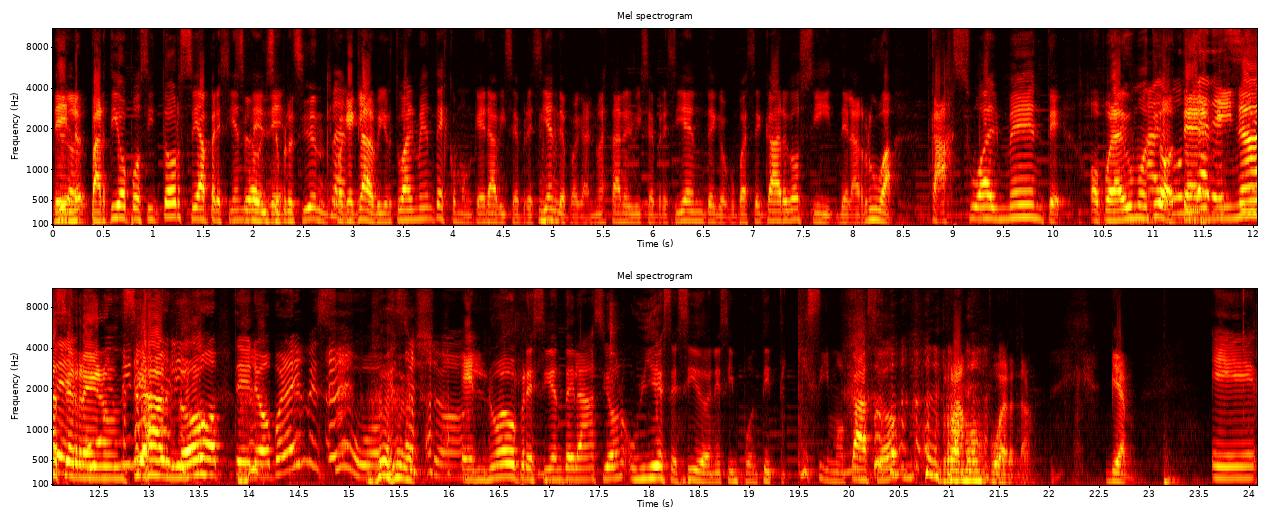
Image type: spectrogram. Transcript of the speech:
del queda- partido opositor sea presidente Sea de- vicepresidente. Claro. Porque claro, virtualmente es como que era vicepresidente, porque al no estar el vicepresidente que ocupa ese cargo, si de la Rúa casualmente o por algún motivo Algún terminase decide, "Uy, mirá este renunciando, helicóptero, por ahí me subo, qué sé yo. el nuevo presidente de la nación hubiese sido en ese hipotetiquísimo caso Ramón Puerta. Bien. Eh,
